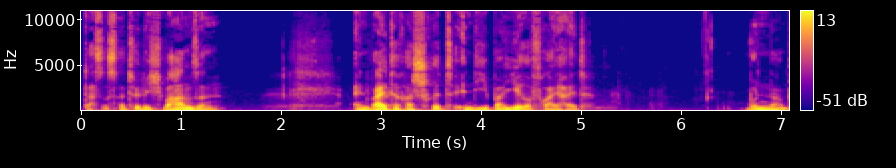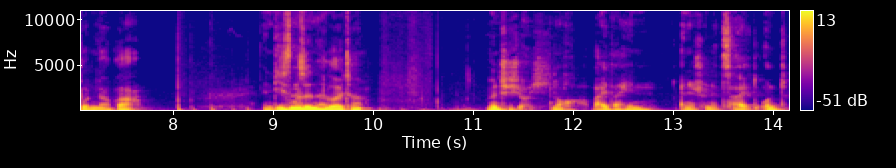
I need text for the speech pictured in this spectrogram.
das ist natürlich Wahnsinn. Ein weiterer Schritt in die Barrierefreiheit. Wunder, wunderbar. In diesem Sinne, Leute, wünsche ich euch noch weiterhin eine schöne Zeit und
